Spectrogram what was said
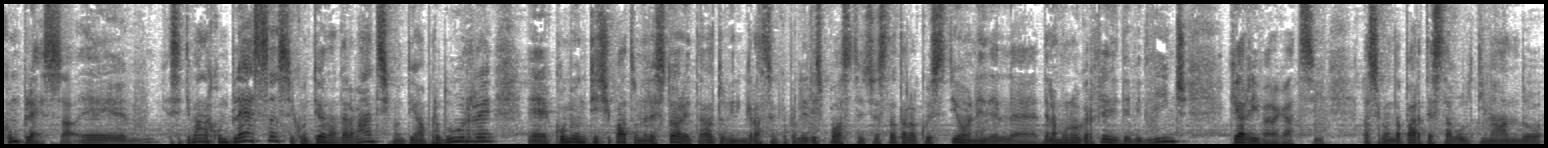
complessa, eh, settimana complessa, si continua ad andare avanti, si continua a produrre, eh, come ho anticipato nelle storie, tra l'altro vi ringrazio anche per le risposte, c'è stata la questione del, della monografia di David Lynch che arriva ragazzi, la seconda parte stavo ultimando,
